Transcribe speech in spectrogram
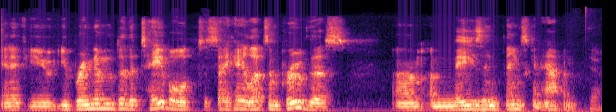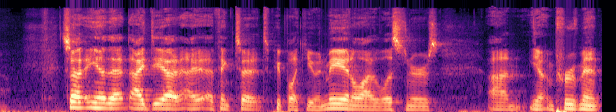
And if you, you bring them to the table to say, hey, let's improve this, um, amazing things can happen. Yeah. So you know that idea. I, I, think to, to people like you and me and a lot of listeners, um, you know, improvement,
